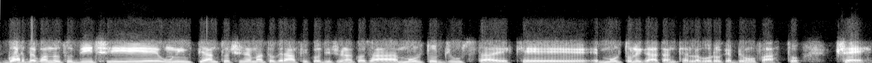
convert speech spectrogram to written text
Guarda, quando tu dici un impianto cinematografico, dici una cosa molto giusta e che è molto legata anche al lavoro che abbiamo fatto. C'è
